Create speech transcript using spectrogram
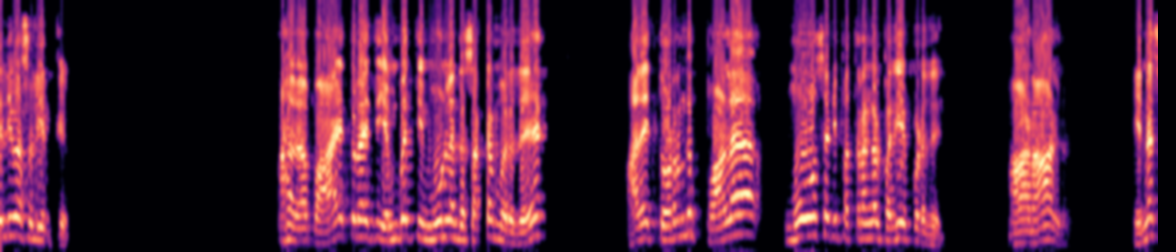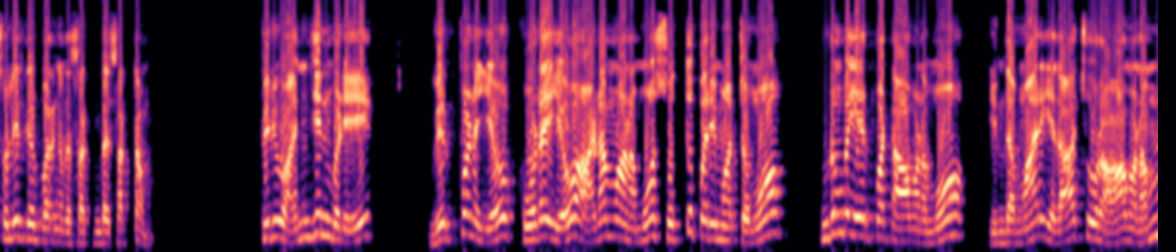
தெளிவா சொல்லியிருக்கு. அப்ப ஆயிரத்தி தொள்ளாயிரத்தி எண்பத்தி மூணுல இந்த சட்டம் வருது. அதைத் தொடர்ந்து பல மோசடி பத்திரங்கள் பதியப்படுது. ஆனால் என்ன சொல்லியிருக்க பாருங்க இந்த இந்த சட்டம். பிரிவு அஞ்சின்படி விற்பனையோ கொடையோ அடமானமோ சொத்து பரிமாற்றமோ குடும்ப ஏற்பாட்டு ஆவணமோ இந்த மாதிரி ஏதாச்சும் ஒரு ஆவணம்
